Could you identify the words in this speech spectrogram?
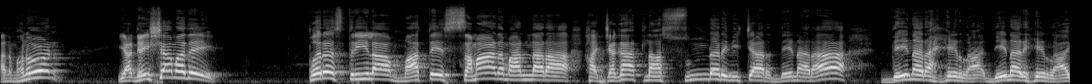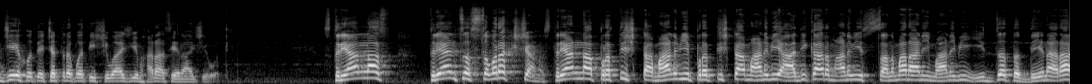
आणि म्हणून या देशामध्ये परस्त्रीला माते समान मानणारा हा जगातला सुंदर विचार देणारा देणारा हे रा देणारे हे राजे होते छत्रपती शिवाजी महाराज हे राजे होते. स्त्रियांना स्त्रियांचं संरक्षण स्त्रियांना प्रतिष्ठा मानवी प्रतिष्ठा मानवी अधिकार मानवी सन्मान आणि मानवी इज्जत देणारा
